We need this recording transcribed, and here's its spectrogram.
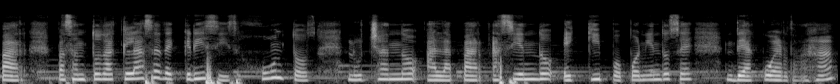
par, pasan toda clase de crisis, juntos, luchando a la par, haciendo equipo, poniéndose de acuerdo, ajá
